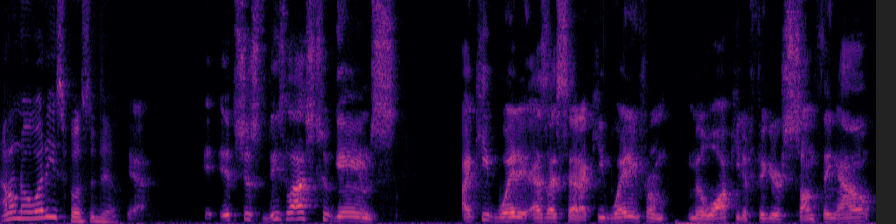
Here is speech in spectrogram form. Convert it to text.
I don't know what he's supposed to do. Yeah. It's just these last two games, I keep waiting, as I said, I keep waiting for Milwaukee to figure something out.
